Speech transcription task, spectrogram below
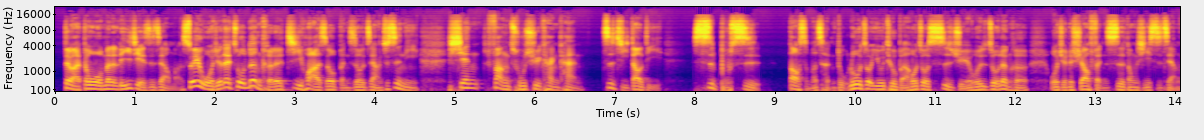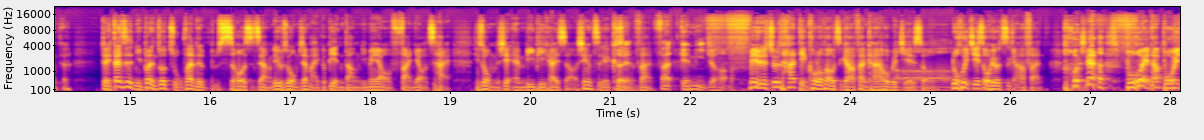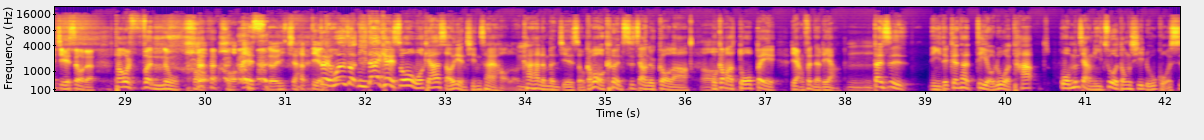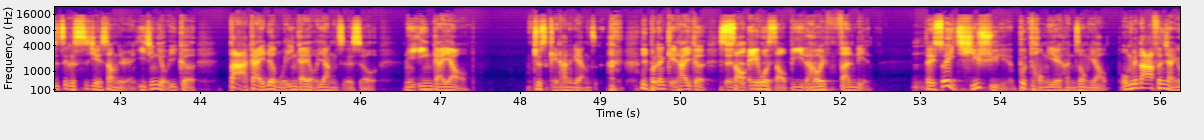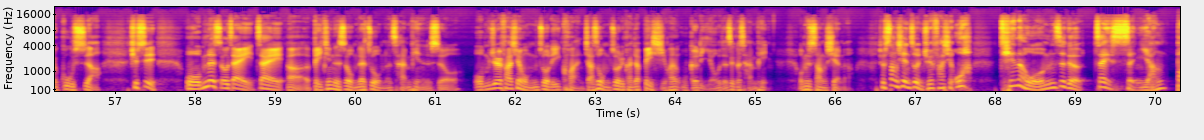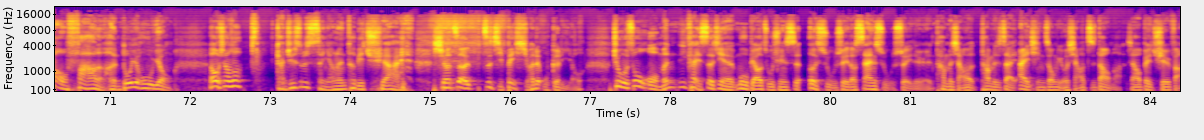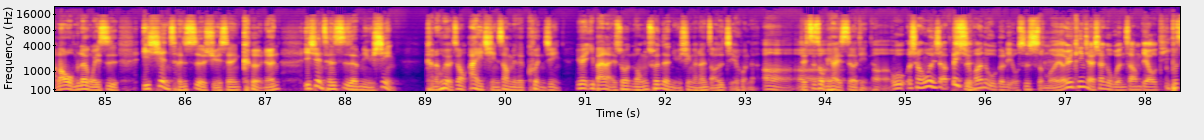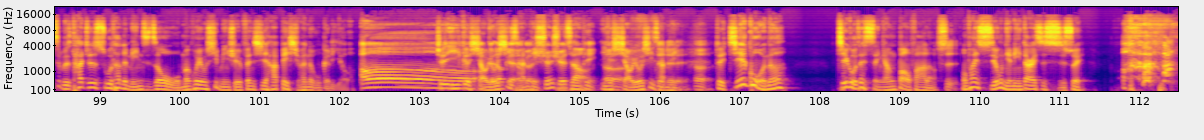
对吧？我们的理解是这样嘛。所以我觉得在做任何的计划的时候，本质都这样，就是你先放出去看看自己到底是不是。到什么程度？如果做 YouTube 或做视觉，或者做任何我觉得需要粉丝的东西是这样的，对。但是你不能做煮饭的时候是这样。例如说，我们先买一个便当，里面要有饭，要有菜。你说我们先 MVP 开始啊，先只给客人饭，饭给米就好了。没有，就是他点扣肉饭，我只给他饭，看他会不会接受。哦、如果会接受，我就只给他饭。我这样不会，他不会接受的，他会愤怒。好好 S 的一家店。对，或者说你大概可以说，我给他少一点青菜好了，嗯、看他能不能接受。搞不好我客人吃这样就够了、啊，哦、我干嘛多备两份的量？嗯，但是。你的跟他的 deal，如果他我们讲你做的东西，如果是这个世界上的人已经有一个大概认为应该有的样子的时候，你应该要就是给他那个样子，你不能给他一个少 A 或少 B 的，他会翻脸。对，所以期许不同也很重要。我们跟大家分享一个故事啊，就是我们那时候在在呃北京的时候，我们在做我们的产品的时候，我们就会发现我们做了一款，假设我们做了一款叫“被喜欢五个理由”的这个产品，我们就上线了。就上线之后，你就会发现哇，天哪！我们这个在沈阳爆发了很多用户用。然后我想说，感觉是不是沈阳人特别缺爱，需要知道自己被喜欢的五个理由？就我说，我们一开始设定的目标族群是二十五岁到三十五岁的人，他们想要他们在爱情中有想要知道嘛，想要被缺乏。然后我们认为是一线城市的学生，可能一线城市的女性。可能会有这种爱情上面的困境，因为一般来说，农村的女性可能早就结婚了。嗯，对，这是我们一开始设定的。我我想问一下，被喜欢的五个理由是什么呀？因为听起来像个文章标题。不是不是，他就是输他的名字之后，我们会用姓名学分析他被喜欢的五个理由。哦，就是一个小游戏产品，玄学产品，一个小游戏产品。嗯，对。结果呢？结果在沈阳爆发了。是我发现使用年龄大概是十岁。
